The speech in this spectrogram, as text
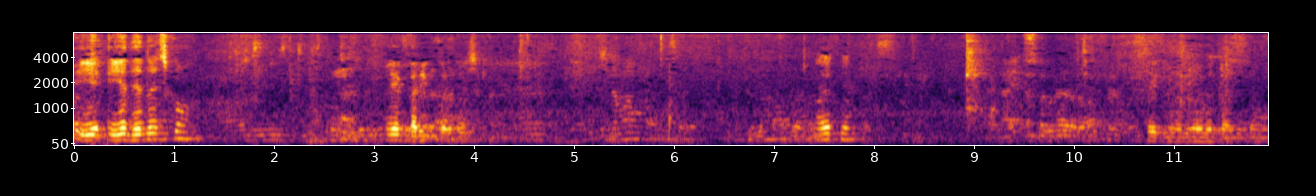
یہ یہ دے دو اس کو۔ یہ قریب کر دو اس کو۔ آیت میں ایک منٹ میں بتا دیتا ہوں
